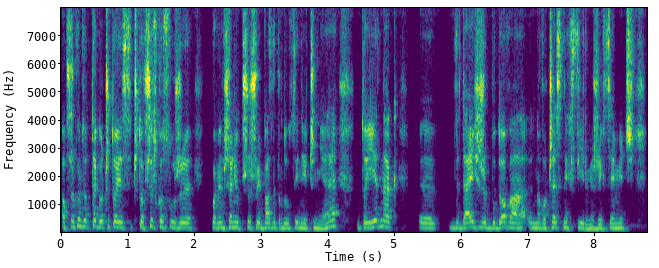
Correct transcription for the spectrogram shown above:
abstrahując od tego, czy to, jest, czy to wszystko służy powiększeniu przyszłej bazy produkcyjnej, czy nie, no to jednak y, wydaje się, że budowa nowoczesnych firm, jeżeli chcemy mieć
